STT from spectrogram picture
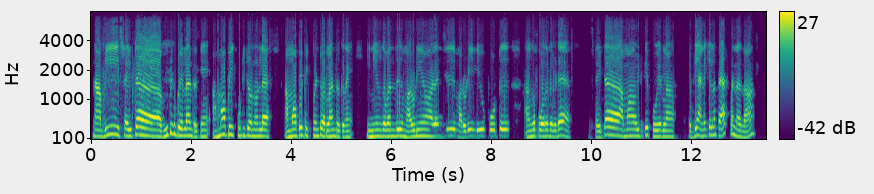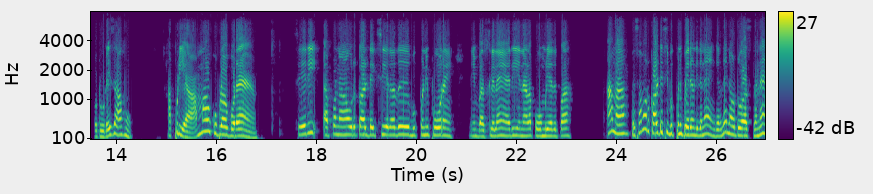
நான் அப்படியே ஸ்ட்ரைட்டா வீட்டுக்கு போயிடலான் இருக்கேன். அம்மா போய் கூட்டிட்டு வரணும்ல. அம்மா போய் பிக் பண்ணிட்டு வரலான் இருக்கிறேன். இனி இவங்க வந்து மறுபடியும் அலைஞ்சு மறுபடியும் லீவ் போட்டு அங்க போறதை விட ஸ்ட்ரைட்டா அம்மா வீட்டுக்கே போயிடலாம். எப்படியும் அன்னைக்கெல்லாம் பேக் பண்ணதுதான். ஒரு டூ டேஸ் ஆகும். அப்படியா? அம்மாவை கூப்பிட போறேன் சரி அப்ப நான் ஒரு கால் டாக்ஸி ஏதாவது புக் பண்ணி போறேன். நீ பஸ்ல எல்லாம் ஏறி என்னால போக முடியாதுப்பா. ஆமா. பேசாம ஒரு கால் டாக்ஸி புக் பண்ணி போயிட வேண்டியதானே இங்க இருந்து என்ன டூ ஹவர்ஸ் தானே?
